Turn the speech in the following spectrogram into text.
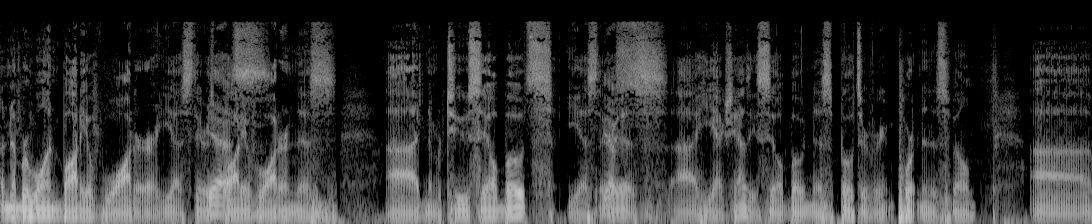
number one, body of water. Yes, there is Yes. body of water in this. Uh, number two, sailboats. Yes, there Yes. is. Uh, he actually has a sailboat in this. Boats are very important in this film. Uh,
